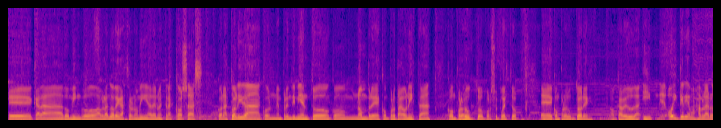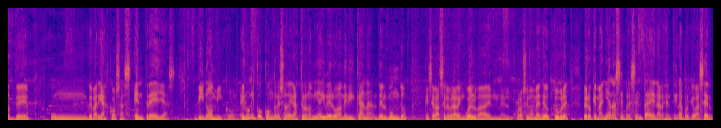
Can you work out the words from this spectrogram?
eh, cada domingo hablando de gastronomía, de nuestras cosas, con actualidad, con emprendimiento, con nombres, con protagonistas, con producto, por supuesto, eh, con productores, no cabe duda. Y eh, hoy queríamos hablaros de un, de varias cosas, entre ellas Binómico, el único congreso de gastronomía iberoamericana del mundo que se va a celebrar en Huelva en el próximo mes de octubre, pero que mañana se presenta en Argentina porque va a ser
